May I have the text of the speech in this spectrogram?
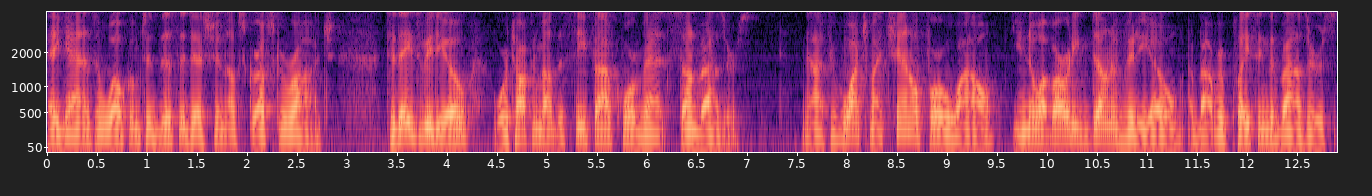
Hey guys and welcome to this edition of Scruf's Garage. Today's video we're talking about the C5 Corvette sun visors. Now if you've watched my channel for a while you know I've already done a video about replacing the visors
